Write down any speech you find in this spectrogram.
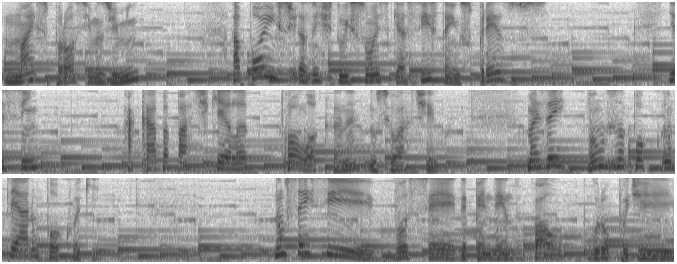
mais próximas de mim? Apoio as instituições que assistem os presos? E assim acaba a parte que ela coloca né, no seu artigo. Mas aí, vamos ampliar um pouco aqui. Não sei se você, dependendo qual grupo de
